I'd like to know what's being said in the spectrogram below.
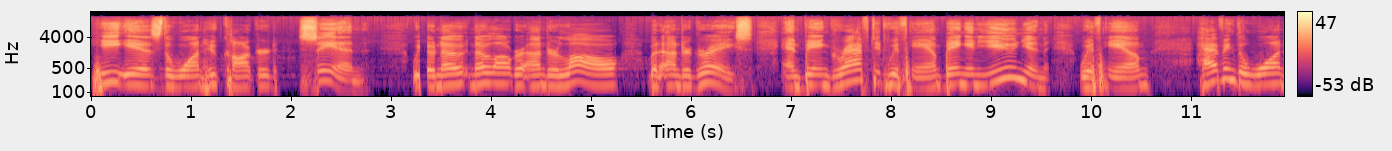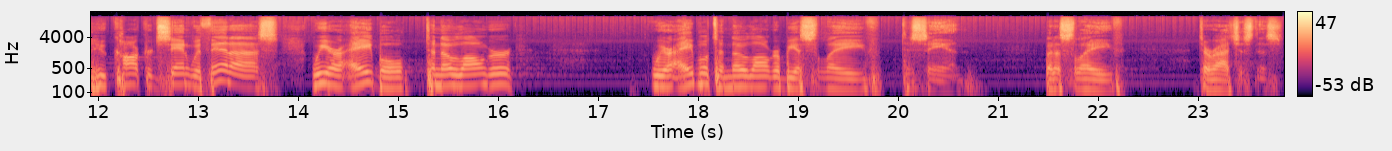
He is the one who conquered sin. We are no, no longer under law, but under grace. And being grafted with Him, being in union with Him, having the one who conquered sin within us, we are able to no longer we are able to no longer be a slave to sin, but a slave to righteousness.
